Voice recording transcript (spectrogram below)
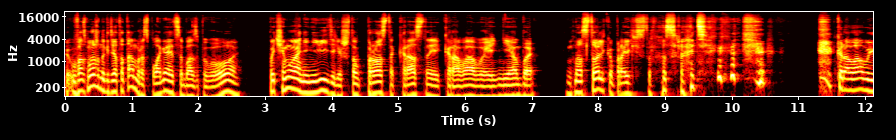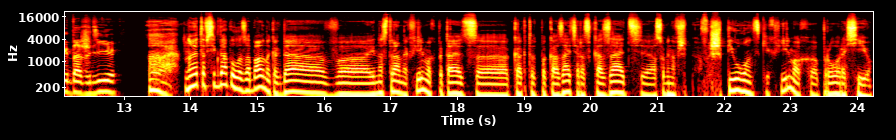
Возможно, где-то там располагается база ПВО. Почему они не видели, что просто красное кровавое небо? Настолько правительству насрать. Кровавые дожди. Но это всегда было забавно, когда в иностранных фильмах пытаются как-то показать, рассказать, особенно в шпионских фильмах э, про Россию.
